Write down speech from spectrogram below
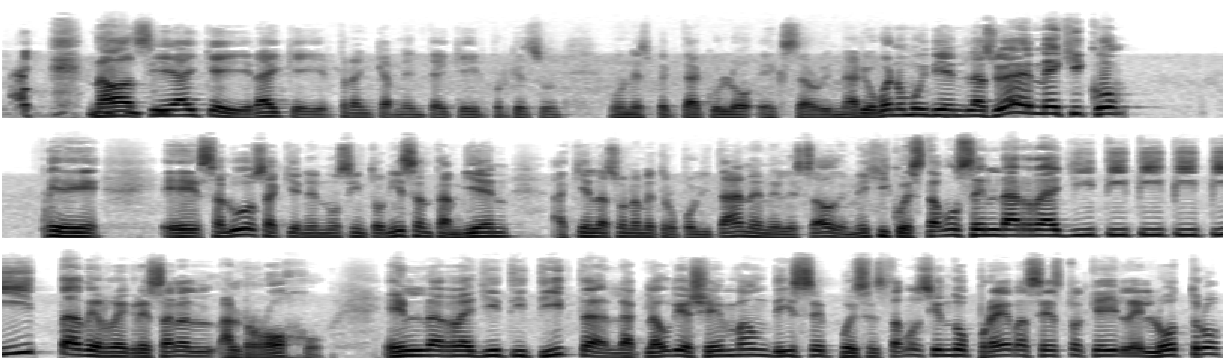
no, sí, hay que ir, hay que ir, francamente hay que ir porque es un, un espectáculo extraordinario. Bueno, muy bien, la Ciudad de México eh, eh, saludos a quienes nos sintonizan también aquí en la zona metropolitana, en el Estado de México. Estamos en la rayitititita de regresar al, rojo. En la rayititita, la Claudia Sheinbaum dice, pues estamos haciendo pruebas, esto, aquello, el otro.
